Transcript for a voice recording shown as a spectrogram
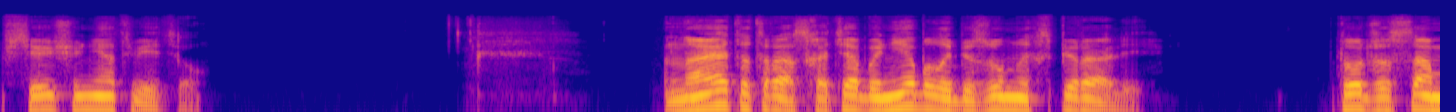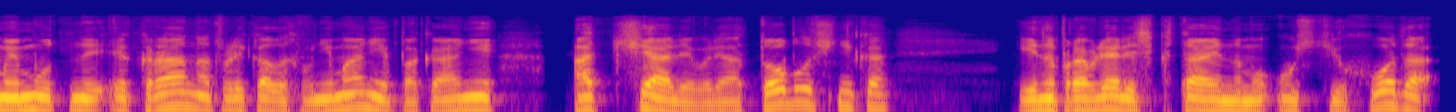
все еще не ответил. На этот раз хотя бы не было безумных спиралей. Тот же самый мутный экран отвлекал их внимание, пока они отчаливали от облачника и направлялись к тайному устью хода,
